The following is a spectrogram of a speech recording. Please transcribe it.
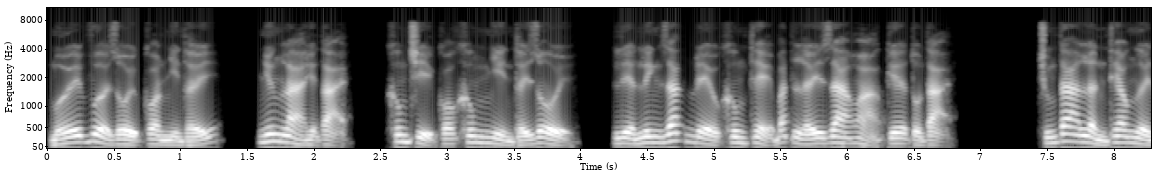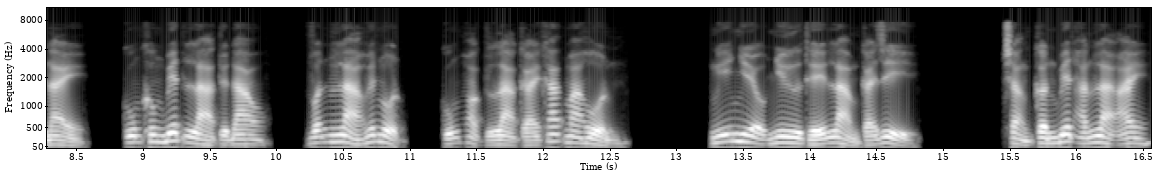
Mới vừa rồi còn nhìn thấy, nhưng là hiện tại, không chỉ có không nhìn thấy rồi, liền linh giác đều không thể bắt lấy ra hỏa kia tồn tại. Chúng ta lần theo người này, cũng không biết là tuyệt đao, vẫn là huyết nột, cũng hoặc là cái khác ma hồn. Nghĩ nhiều như thế làm cái gì? Chẳng cần biết hắn là ai,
